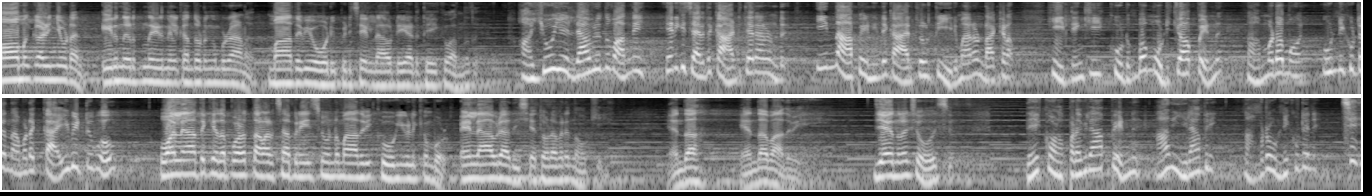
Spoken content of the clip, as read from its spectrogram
ഹോമം കഴിഞ്ഞുടൻ ഇരുന്നിടത്ത് എഴുന്നേൽക്കാൻ തുടങ്ങുമ്പോഴാണ് മാധവി ഓടിപ്പിടിച്ച് എല്ലാവരുടെയും അടുത്തേക്ക് വന്നത്. അയ്യോ എല്ലാവരും ഒന്ന് വന്നേ. എനിക്ക് ചിലത് കാട്ടിത്തരാനുണ്ട്. ഇന്ന് ആ പെണ്ണിന്റെ കാര്യത്തിൽ ഒരു തീരുമാനം ഉണ്ടാക്കണം. ഇല്ലെങ്കിൽ ഈ കുടുംബം മുടിക്കും ആ പെണ്ണ്. നമ്മുടെ മോൻ ഉണ്ണിക്കുട്ടൻ നമ്മുടെ കൈ വിട്ടുപോകും വല്ലാത്ത കിതപ്പോഴെ തളർച്ച അഭിനയിച്ചുകൊണ്ട് മാധവി കൂകി വിളിക്കുമ്പോൾ എല്ലാവരും അതിശയത്തോടെ അവരെ നോക്കി. എന്താ? എന്താ മാധവി? ജയേന്ദ്രൻ ചോദിച്ചു. ദേ കൊളപ്പടവിൽ ആ പെണ്ണ് ആ നീലാംബരി നമ്മുടെ ഉണ്ണിക്കുട്ടനെ. ഛേ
